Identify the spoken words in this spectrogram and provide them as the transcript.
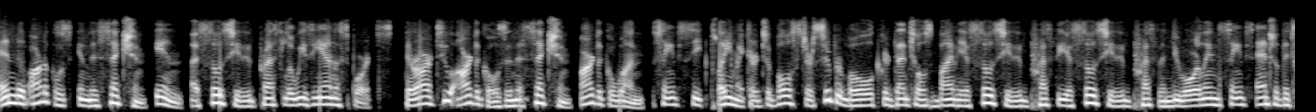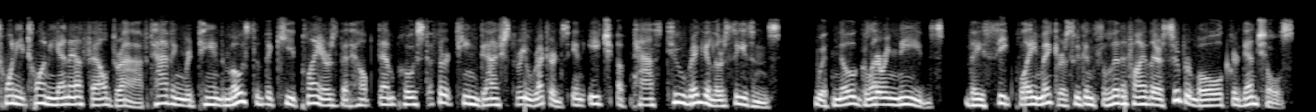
End of articles in this section. In Associated Press Louisiana Sports, there are two articles in this section. Article 1, Saints seek playmaker to bolster Super Bowl credentials by the Associated Press. The Associated Press The New Orleans Saints enter the 2020 NFL Draft having retained most of the key players that helped them post 13-3 records in each of past two regular seasons. With no glaring needs, they seek playmakers who can solidify their Super Bowl credentials.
